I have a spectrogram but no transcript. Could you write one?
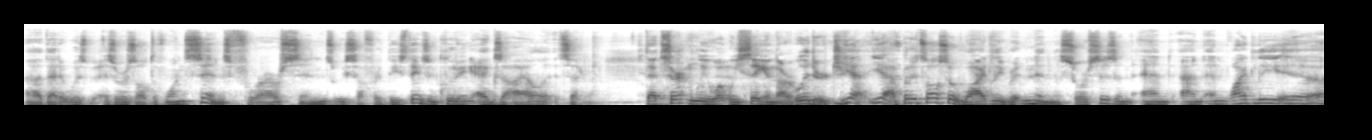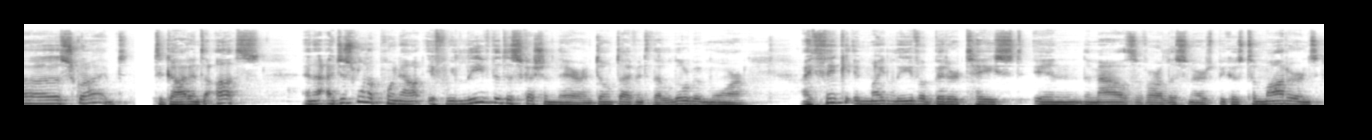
Uh, that it was as a result of one's sins. For our sins, we suffered these things, including exile, etc. That's certainly what we say in our liturgy. Yeah, yeah, but it's also widely written in the sources and and and, and widely uh, ascribed to God and to us. And I just want to point out if we leave the discussion there and don't dive into that a little bit more, I think it might leave a bitter taste in the mouths of our listeners because to moderns,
